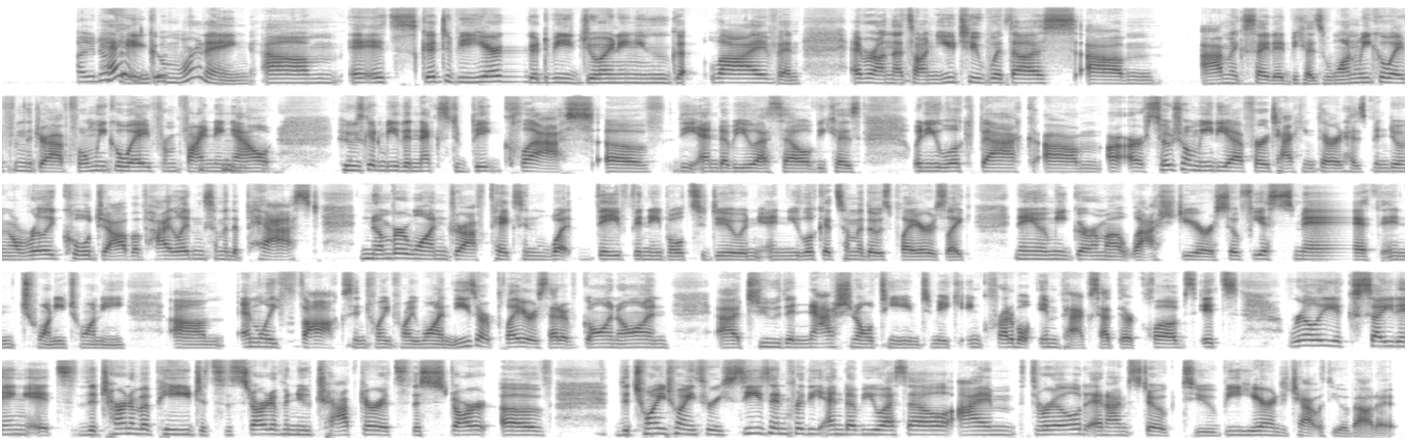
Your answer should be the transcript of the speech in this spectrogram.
How you doing? Hey, today? good morning. Um, it's good to be here. Good to be joining you live and everyone that's on YouTube with us. Um, I'm excited because one week away from the draft, one week away from finding out who's going to be the next big class of the NWSL. Because when you look back, um, our, our, social media for Attacking Third has been doing a really cool job of highlighting some of the past number one draft picks and what they've been able to do. And, and you look at some of those players like Naomi Girma last year, Sophia Smith in 2020, um, Emily Fox in 2021. These are players that have gone on uh, to the national team to make incredible impacts at their clubs. It's really exciting. It's the turn of a page. It's the start of a new chapter. It's the start of the 2023 season for the NWSL. I'm thrilled and I'm stoked to be here and to chat with you about it.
